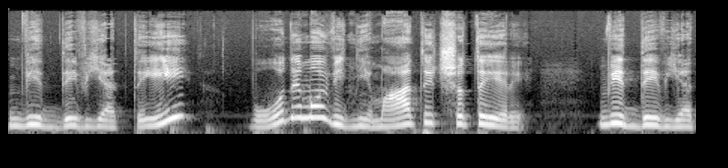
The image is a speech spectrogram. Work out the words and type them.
Від 9 будемо віднімати 4. Від 9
